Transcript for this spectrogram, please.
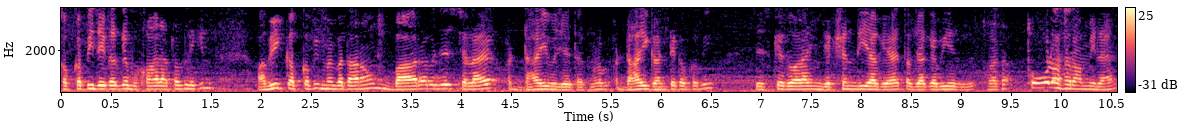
कप कपी दे करके बुखार आता था, लेकिन अभी कप कपी मैं बता रहा हूँ, बारह बजे से चला है ढाई बजे तक मतलब ढाई घंटे कप कपी इसके द्वारा इंजेक्शन दिया गया है, तब जाके अभी थोड़ा सा थोड़ा सा आराम मिला है।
